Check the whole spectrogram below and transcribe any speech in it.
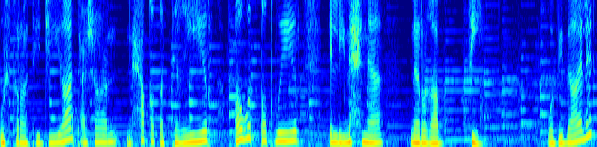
واستراتيجيات عشان نحقق التغيير أو التطوير اللي نحن نرغب فيه. وبذلك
